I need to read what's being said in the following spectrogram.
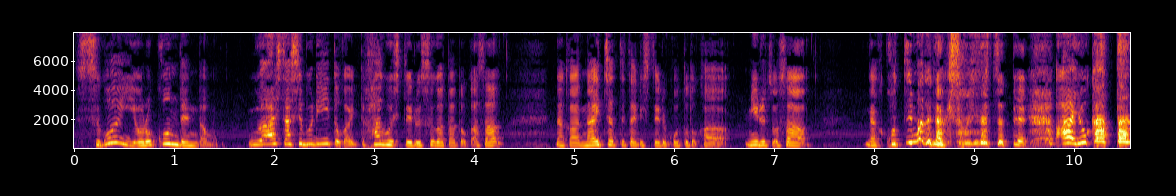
すごい喜んでんだもん。うわー久しぶりとか言ってハグしてる姿とかさ、なんか泣いちゃってたりしてることとか見るとさ、なんかこっちまで泣きそうになっちゃって、あ、よかったね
